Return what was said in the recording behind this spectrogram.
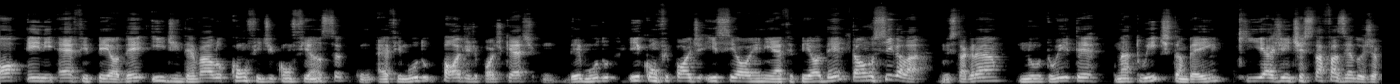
I-C-O-N-F-P-O-D, I de intervalo, conf de confiança, com F mudo, pod de podcast, com D mudo, e confpod, I-C-O-N-F-P-O-D. Então nos siga lá no Instagram, no Twitter, na Twitch também, que a gente está fazendo hoje, é o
